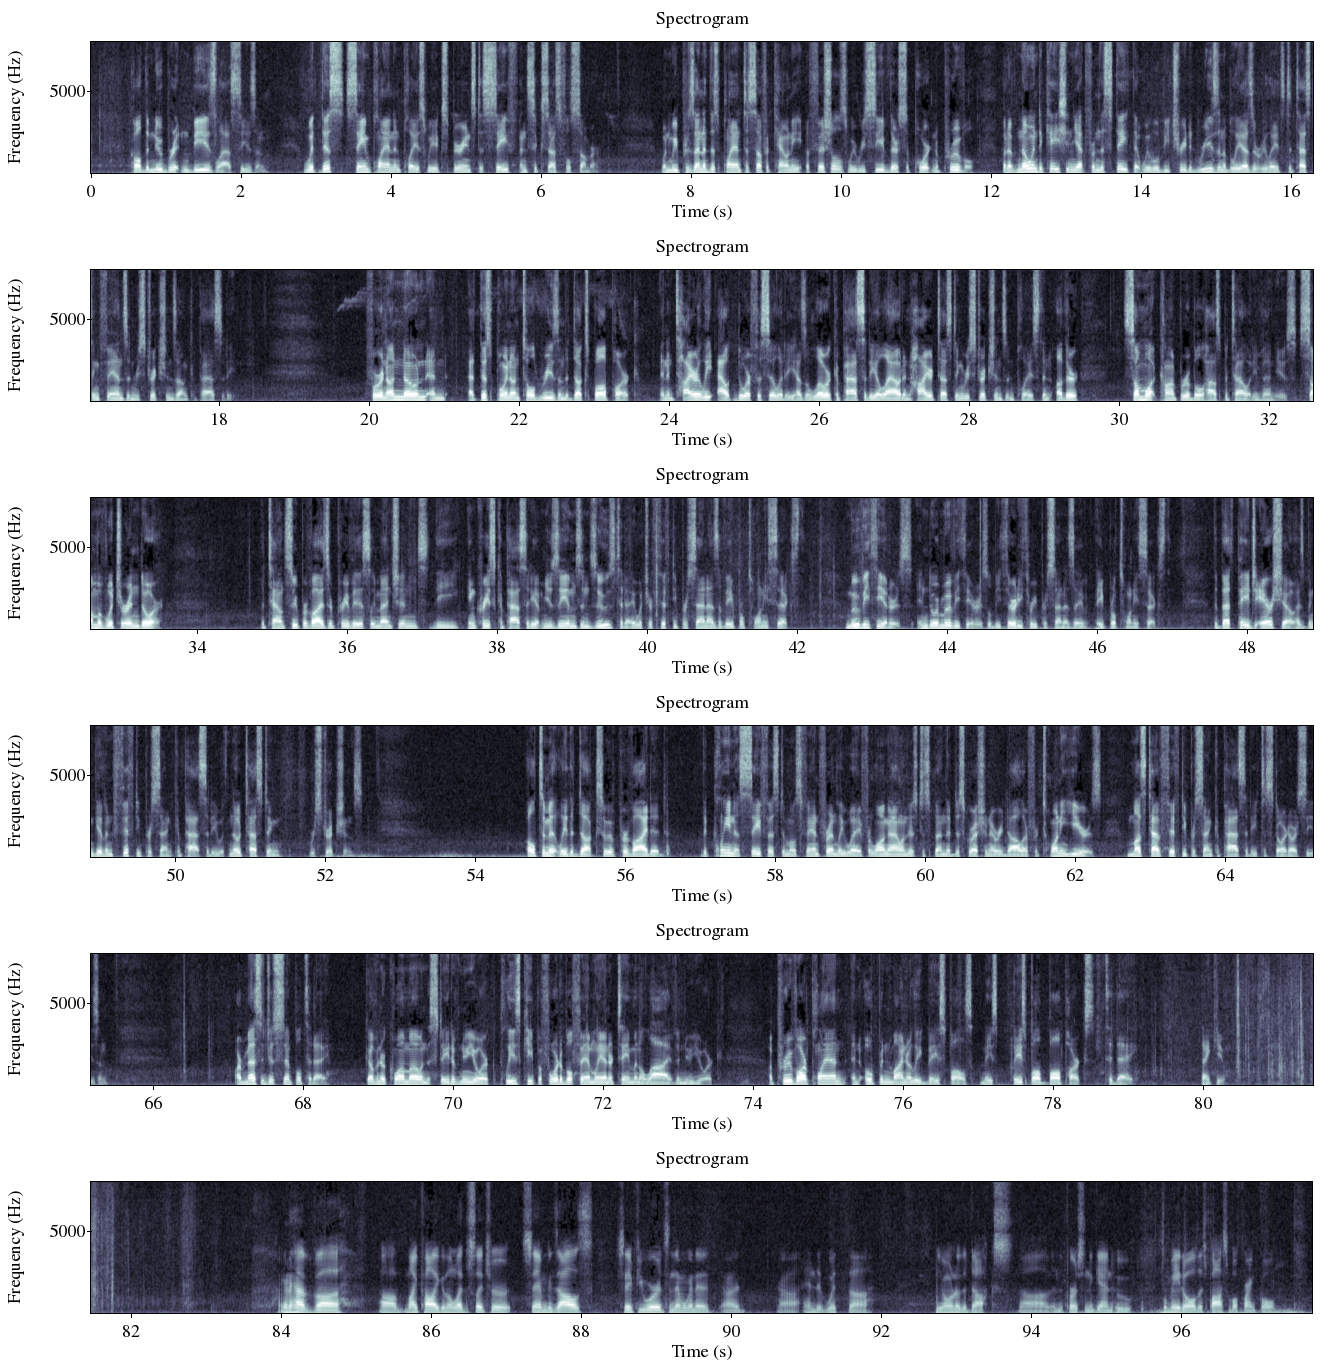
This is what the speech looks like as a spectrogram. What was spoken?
called the New Britain Bees last season. With this same plan in place, we experienced a safe and successful summer. When we presented this plan to Suffolk County officials, we received their support and approval, but have no indication yet from the state that we will be treated reasonably as it relates to testing fans and restrictions on capacity. For an unknown and at this point untold reason, the Ducks Ballpark, an entirely outdoor facility, has a lower capacity allowed and higher testing restrictions in place than other somewhat comparable hospitality venues, some of which are indoor. The town supervisor previously mentioned the increased capacity at museums and zoos today, which are 50% as of April 26th. Movie theaters, indoor movie theaters, will be 33% as of April 26th. The Bethpage Air Show has been given 50% capacity with no testing restrictions. Ultimately, the Ducks, who have provided the cleanest, safest, and most fan friendly way for Long Islanders to spend their discretionary dollar for 20 years, must have 50% capacity to start our season. Our message is simple today. Governor Cuomo and the state of New York, please keep affordable family entertainment alive in New York. Approve our plan and open minor league baseball's baseball ballparks today. Thank you. I'm going to have uh, uh, my colleague in the legislature, Sam Gonzalez, say a few words, and then we're going to uh, uh, end it with uh, the owner of the Ducks uh, and the person again who who made all this possible, Frank Boulton.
